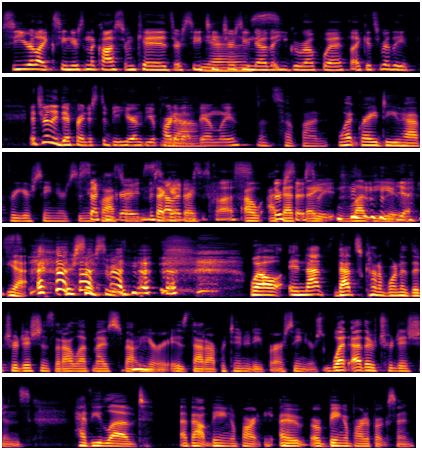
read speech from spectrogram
see your like seniors in the classroom kids or see teachers you know that you grew up with. Like it's really it's really different just to be here and be a part of that family. That's so fun. What grade do you have for your seniors in your Second classroom? grade, Miss Second grade. Allardyce's class. Oh, I They're bet so they sweet. love you. yes. Yeah. They're so sweet. well, and that's that's kind of one of the traditions that I love most about Mhm. here is that opportunity for our seniors. What other traditions have you loved about being a part uh, or being a part of Brookstone?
